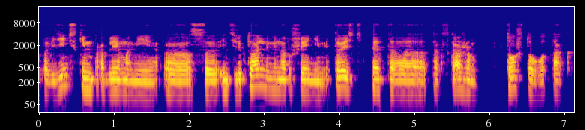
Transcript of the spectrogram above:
поведенческими проблемами, э, с интеллектуальными нарушениями. То есть это, так скажем, то, что вот так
